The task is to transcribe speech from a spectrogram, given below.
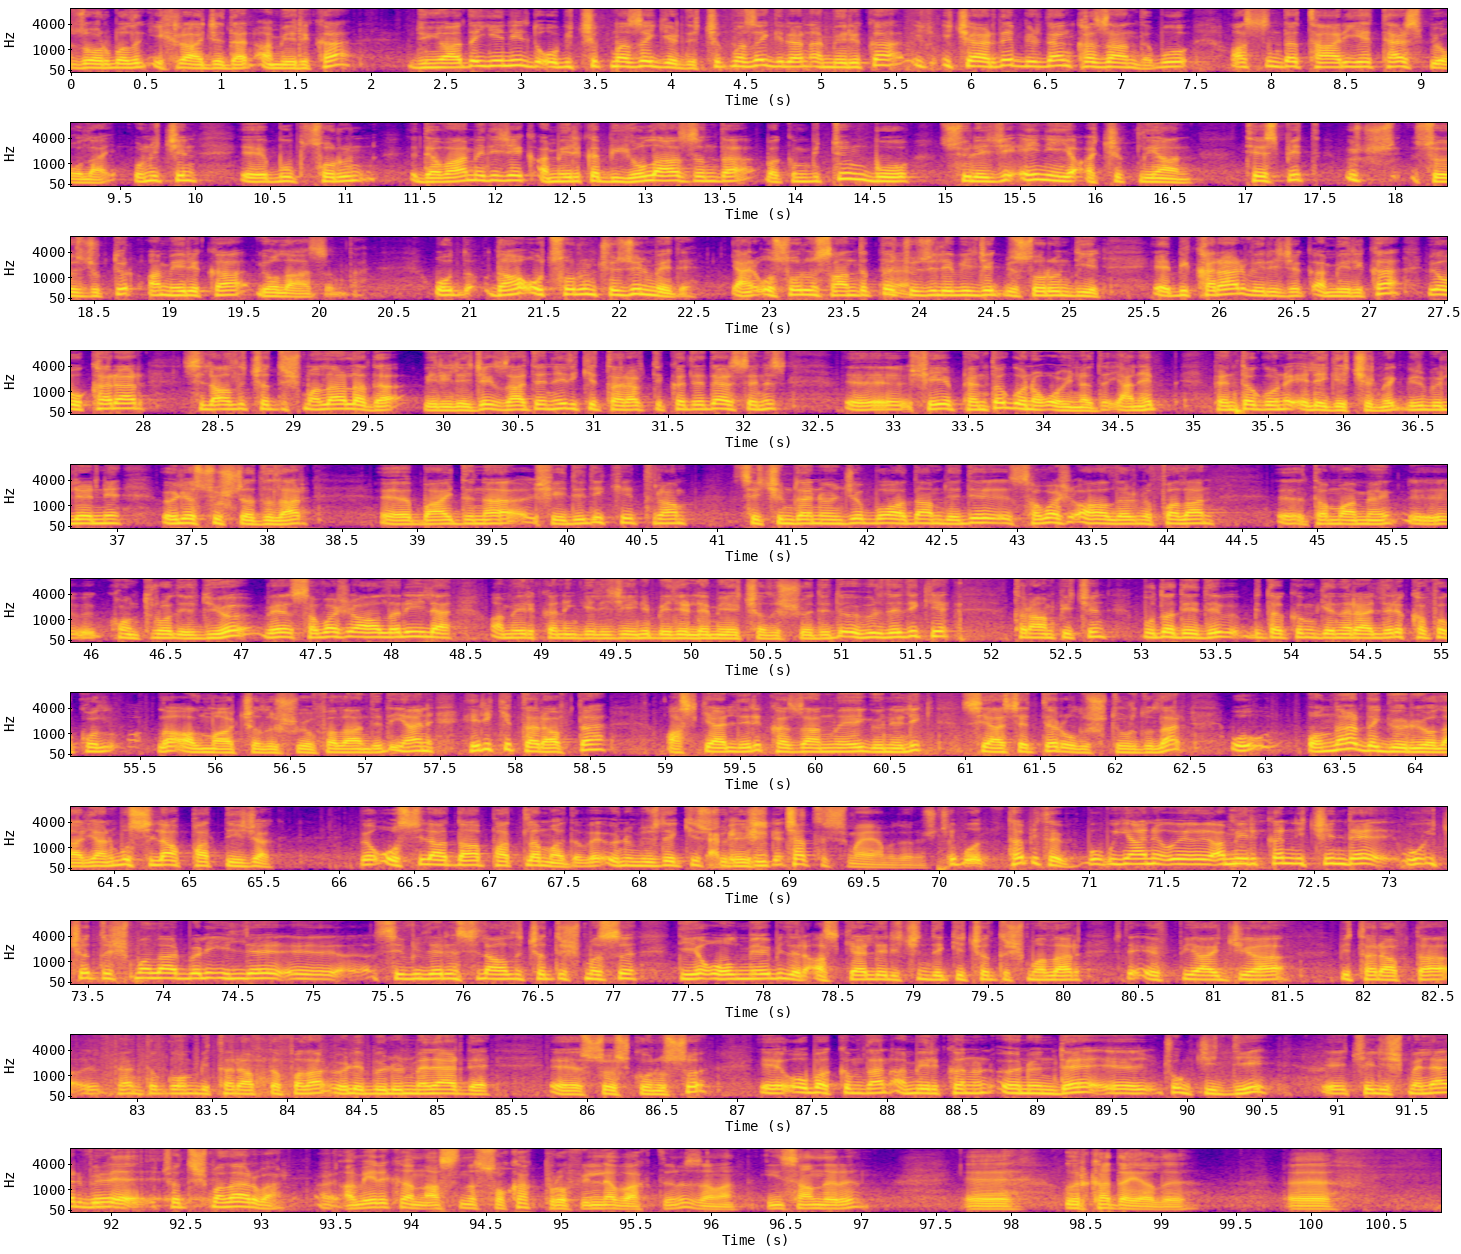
zorbalık ihraç eden Amerika dünyada yenildi. O bir çıkmaza girdi. Çıkmaza giren Amerika iç- içeride birden kazandı. Bu aslında tarihe ters bir olay. Onun için e, bu sorun devam edecek. Amerika bir yol ağzında. Bakın bütün bu süreci en iyi açıklayan tespit üç sözcüktür. Amerika yol ağzında. O daha o sorun çözülmedi. Yani o sorun sandıkta çözülebilecek bir sorun değil. E, bir karar verecek Amerika ve o karar silahlı çatışmalarla da verilecek. Zaten her iki taraf dikkat ederseniz e, şeyi Pentagon'a oynadı. Yani hep Pentagon'u ele geçirmek. Birbirlerini öyle suçladılar. E, Biden'a şey dedi ki Trump seçimden önce bu adam dedi savaş ağlarını falan e, tamamen e, kontrol ediyor ve savaş ağlarıyla Amerika'nın geleceğini belirlemeye çalışıyor dedi. Öbürü dedi ki Trump için bu da dedi bir takım generalleri kafa kolla almaya çalışıyor falan dedi. Yani her iki tarafta askerleri kazanmaya yönelik siyasetler oluşturdular. O onlar da görüyorlar yani bu silah patlayacak ve o silah daha patlamadı ve önümüzdeki Yani bir süreçte iç çatışmaya mı dönüşecek? e bu tabii tabii. Bu, bu yani e, Amerika'nın içinde o iç çatışmalar böyle ille e, sivillerin silahlı çatışması diye olmayabilir. Askerler içindeki çatışmalar işte FBI, CIA bir tarafta, Pentagon bir tarafta falan öyle bölünmeler de e, söz konusu. E, o bakımdan Amerika'nın önünde e, çok ciddi e, çelişmeler ve de- çatışmalar var. Evet. Amerika'nın aslında sokak profiline baktığınız zaman insanların e, ırka dayalı, e,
